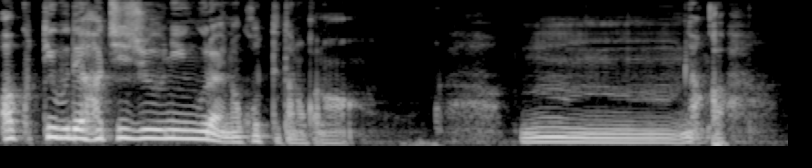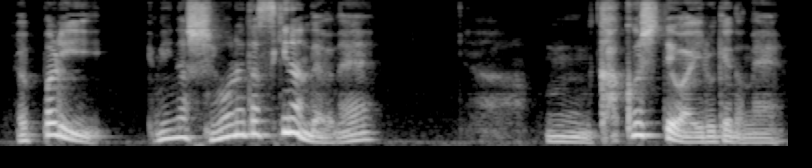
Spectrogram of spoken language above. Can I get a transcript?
アクティブで80人ぐらい残ってたのかな。うーん、なんか、やっぱりみんな下ネタ好きなんだよね。うん、隠してはいるけどね。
